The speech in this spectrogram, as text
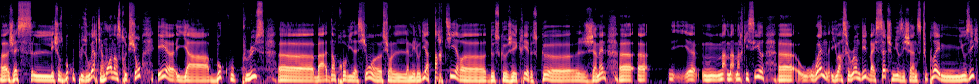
je laisse les choses beaucoup plus ouvertes. Il y a moins d'instructions et il y a beaucoup plus bah, d'improvisation sur la mélodie à partir de ce que j'ai écrit et de ce que euh, j'amène. Euh, uh, uh, when you are surrounded by such musicians to play music,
